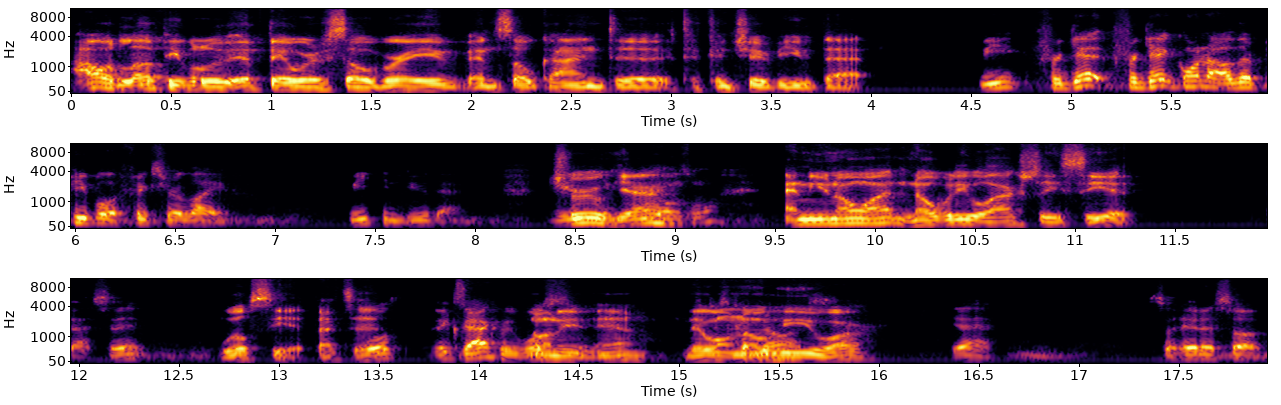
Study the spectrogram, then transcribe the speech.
I would love people to, if they were so brave and so kind to to contribute that. We forget forget going to other people to fix your life. We can do that. True, yeah. And you know what? Nobody will actually see it. That's it. We'll see it. That's it. We'll- exactly. We'll even- yeah, they won't know who you are. Yeah. So hit us up.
